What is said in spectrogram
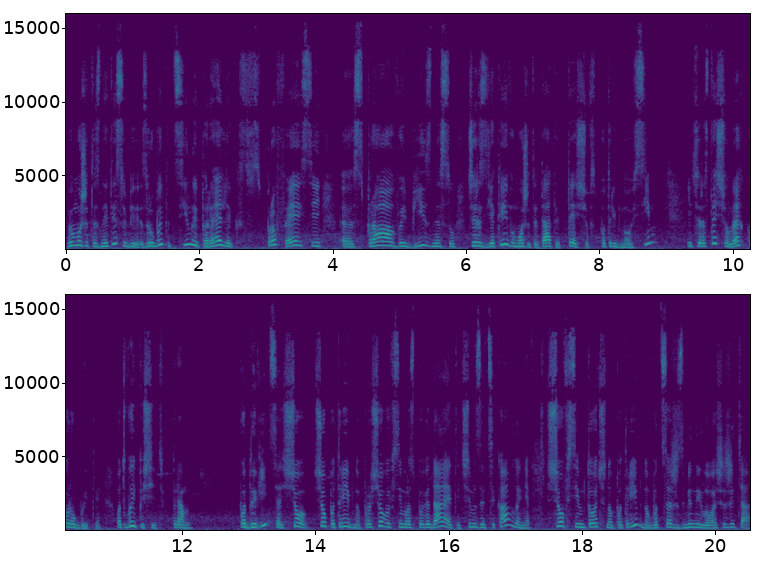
Ви можете знайти собі, зробити цілий перелік з професій, е, справи, бізнесу, через який ви можете дати те, що потрібно усім, і через те, що легко робити. От випишіть прям подивіться, що, що потрібно, про що ви всім розповідаєте, чим зацікавлені, що всім точно потрібно, бо це ж змінило ваше життя.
